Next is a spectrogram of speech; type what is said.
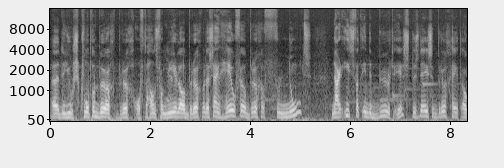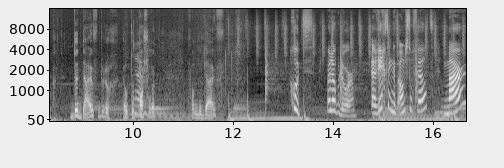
eh, de Joes Kloppenburgbrug of de Hans van. Mierlobrug. Maar er zijn heel veel bruggen vernoemd naar iets wat in de buurt is. Dus deze brug heet ook de Duifbrug. Heel toepasselijk van de Duif. Goed, we lopen door. Eh, richting het Amstelveld. Maar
